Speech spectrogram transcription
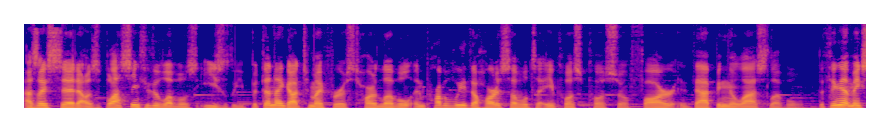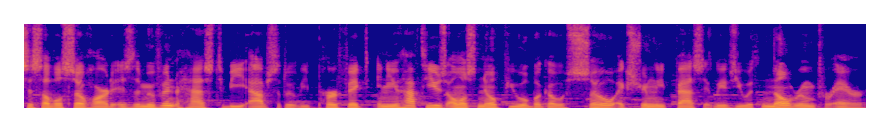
As I said, I was blasting through the levels easily, but then I got to my first hard level, and probably the hardest level to A++ so far, that being the last level. The thing that makes this level so hard is the movement has to be absolutely perfect, and you have to use almost no fuel but go so extremely fast it leaves you with no room for error.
